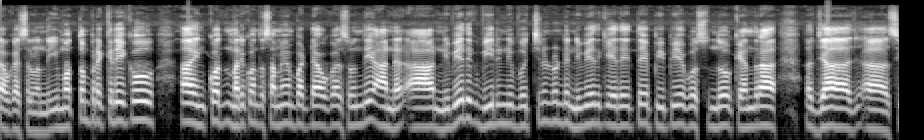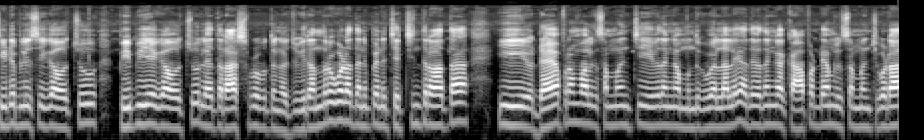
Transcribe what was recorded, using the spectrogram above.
అవకాశాలు ఉంది ఈ మొత్తం ప్రక్రియకు ఇంకొంత మరికొంత సమయం పట్టే అవకాశం ఉంది. ఆ ఆ నివేదిక వీరిని వచ్చినటువంటి నివేదిక ఏదైతే పీపీఏకి వస్తుందో కేంద్ర జా సిడబ్ల్యూసీ కావచ్చు పీపీఏ కావచ్చు లేదా రాష్ట్ర ప్రభుత్వం కావచ్చు వీరందరూ కూడా దానిపైన చర్చించిన తర్వాత ఈ డయాఫ్రమ్ వాళ్ళకి సంబంధించి ఏ విధంగా ముందుకు వెళ్ళాలి అదేవిధంగా కాపర్ డ్యామ్లకు సంబంధించి కూడా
